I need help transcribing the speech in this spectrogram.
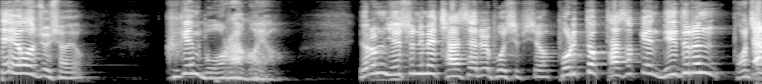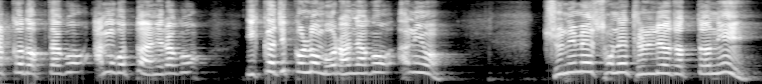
떼어주셔요. 그게 뭐라고요? 여러분 예수님의 자세를 보십시오. 보리떡 다섯 개 니들은 보잘것 없다고 아무것도 아니라고 이까지 걸로 뭘 하냐고 아니요. 주님의 손에 들려줬더니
